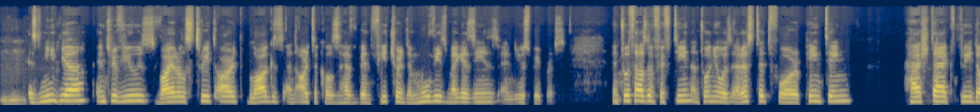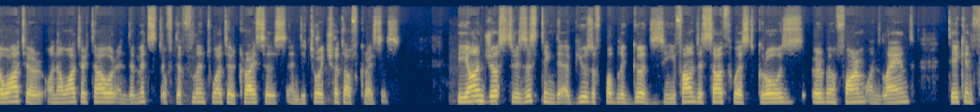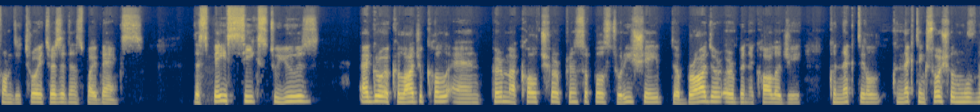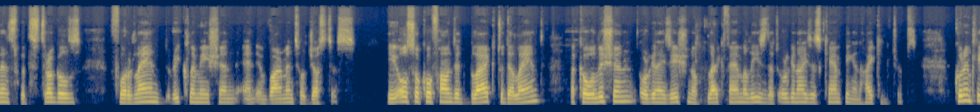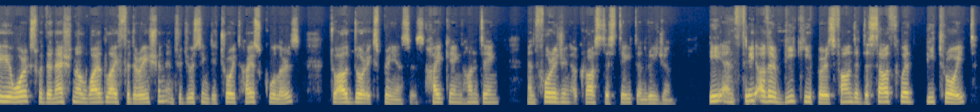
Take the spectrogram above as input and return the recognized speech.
hmm His media, interviews, viral street art, blogs, and articles have been featured in movies, magazines, and newspapers. In 2015, Antonio was arrested for painting hashtag free the water on a water tower in the midst of the Flint water crisis and Detroit shutoff crisis. Beyond just resisting the abuse of public goods, he founded Southwest Grows Urban Farm on land taken from Detroit residents by banks. The space seeks to use agroecological and permaculture principles to reshape the broader urban ecology, connecting, connecting social movements with struggles for land reclamation and environmental justice. He also co founded Black to the Land, a coalition organization of Black families that organizes camping and hiking trips. Currently, he works with the National Wildlife Federation, introducing Detroit high schoolers to outdoor experiences, hiking, hunting, and foraging across the state and region. He and three other beekeepers founded the Southwest Detroit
